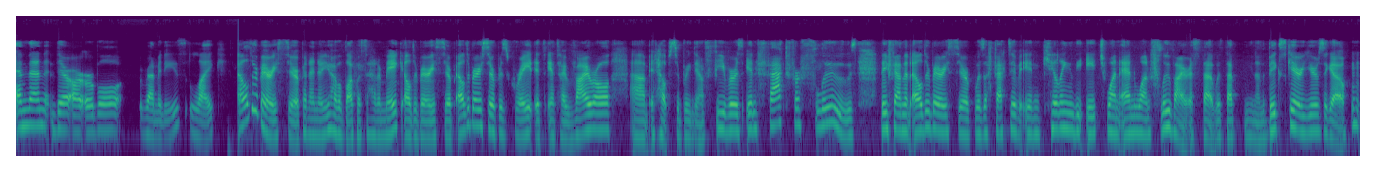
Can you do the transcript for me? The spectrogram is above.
And then there are herbal remedies like elderberry syrup. And I know you have a blog post on how to make elderberry syrup. Elderberry syrup is great. It's antiviral. Um, it helps to bring down fevers. In fact, for flus, they found that elderberry syrup was effective in killing the H1N1 flu virus. That was that, you know, the big scare years ago.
